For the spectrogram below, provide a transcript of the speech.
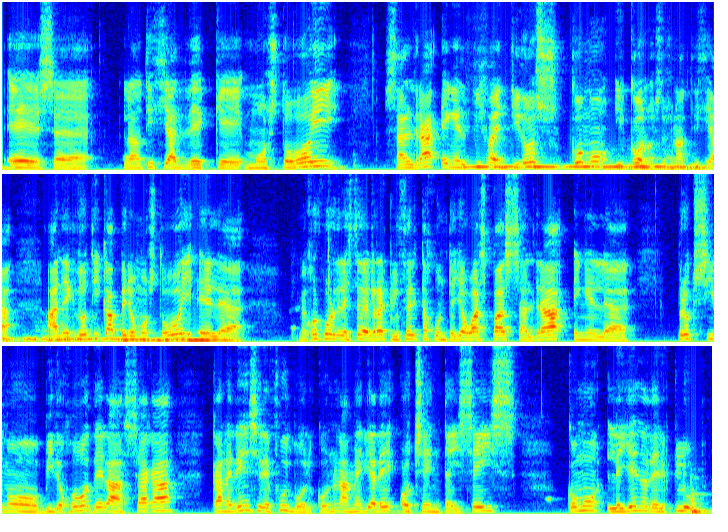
Es eh, la noticia de que Mostoboy saldrá en el FIFA 22 como icono. Esto es una noticia anecdótica, pero Mostoboy, el eh, mejor jugador de la historia del Real Club Celta, junto a Yago Aspas, saldrá en el eh, próximo videojuego de la saga canadiense de fútbol, con una media de 86 como leyenda del club.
